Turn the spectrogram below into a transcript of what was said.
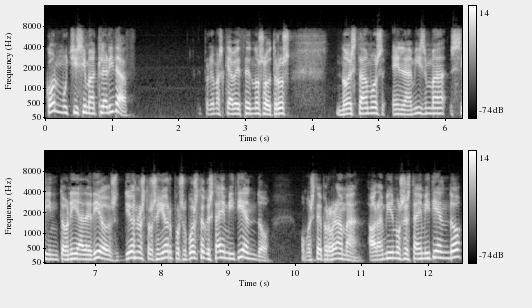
con muchísima claridad. El problema es que a veces nosotros no estamos en la misma sintonía de Dios. Dios nuestro Señor, por supuesto que está emitiendo como este programa ahora mismo se está emitiendo,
